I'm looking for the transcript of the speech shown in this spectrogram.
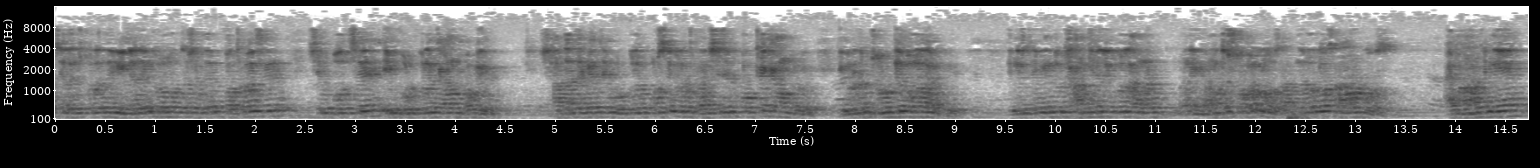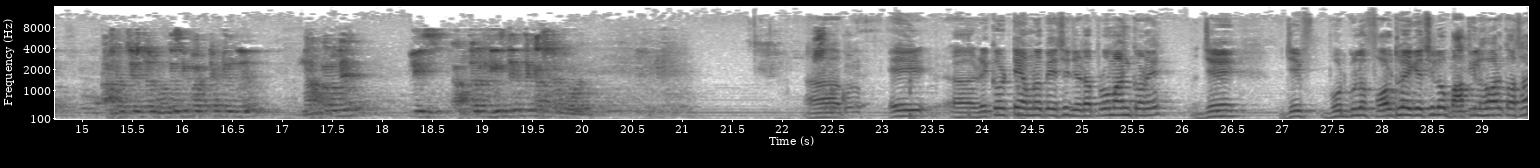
চ্যালেঞ্জ সাথে কথা সে বলছে এই ভোটগুলো কেমন হবে? সাদা জায়গায় যে ভোটগুলো পড়ছে, এগুলো ফ্রান্সিসের পক্ষে কেমন হবে? এগুলো জোর দিয়ে বলা লাগবে। জিনিসটা কিন্তু খাম খেলে গুলো আমার মানে আমাদের সবার লস আপনারও লস আমার লস আমি আমাকে নিয়ে আসার চেষ্টা করতেছি কয়েকটা কেন্দ্রে না পারলে প্লিজ আপনারা নিজ দেখতে কাজটা করেন। এই রেকর্ডটি আমরা পেয়েছি যেটা প্রমাণ করে যে যে ভোটগুলো ফল্ট হয়ে গেছিল, বাতিল হওয়ার কথা,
